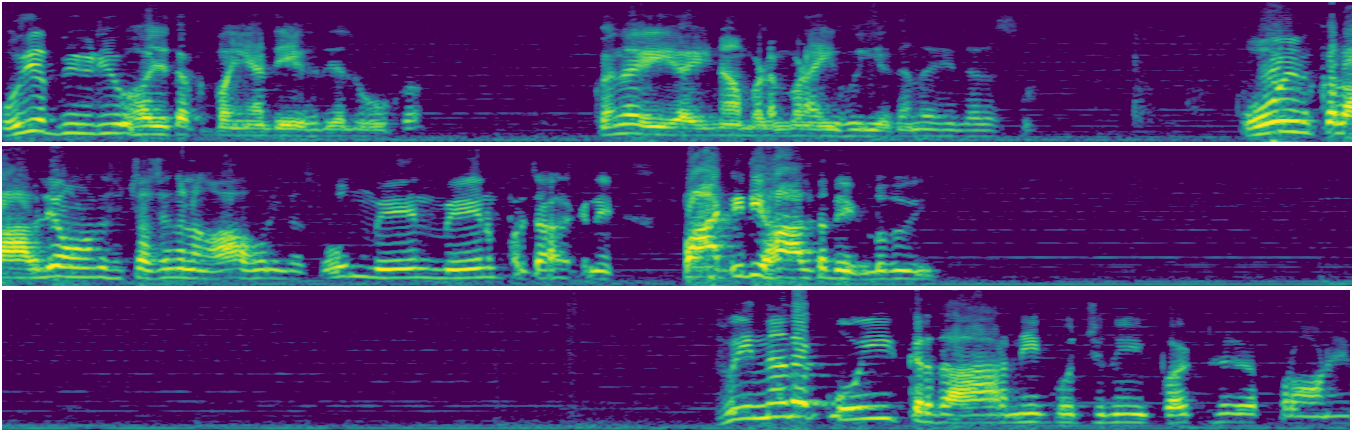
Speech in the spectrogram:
ਉਹਦੀ ਵੀਡੀਓ ਹਜੇ ਤੱਕ ਪਈਆਂ ਦੇਖਦੇ ਲੋਕ। ਕਹਿੰਦਾ ਏਆਈ ਨਾਲ ਬਣ ਬਣਾਈ ਹੋਈ ਹੈ ਕਹਿੰਦਾ ਇਹ ਦੱਸੋ। ਉਹ ਇਨਕਲਾਬ ਲਿਆਉਣਗੇ, ਸੁੱਚਾ ਸਿੰਘ ਲੰਗਾ ਹੋ ਨਹੀਂ ਦੱਸੋ। ਮੇਨ ਮੇਨ ਪ੍ਰਚਾਰਕ ਨੇ। ਪਾਰਟੀ ਦੀ ਹਾਲਤ ਦੇਖ ਲਓ ਤੁਸੀਂ। ਸੋ ਇਹਨਾਂ ਦਾ ਕੋਈ ਕਿਰਦਾਰ ਨਹੀਂ ਕੁਝ ਨਹੀਂ, ਪੱਠ ਪੁਰਾਣੇ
